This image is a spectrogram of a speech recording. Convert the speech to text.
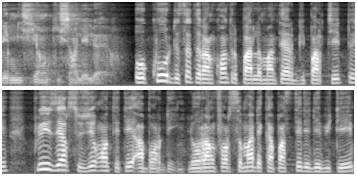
les missions qui sont les leurs. Au cours de cette rencontre parlementaire bipartite, plusieurs sujets ont été abordés. Le renforcement des capacités des députés,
